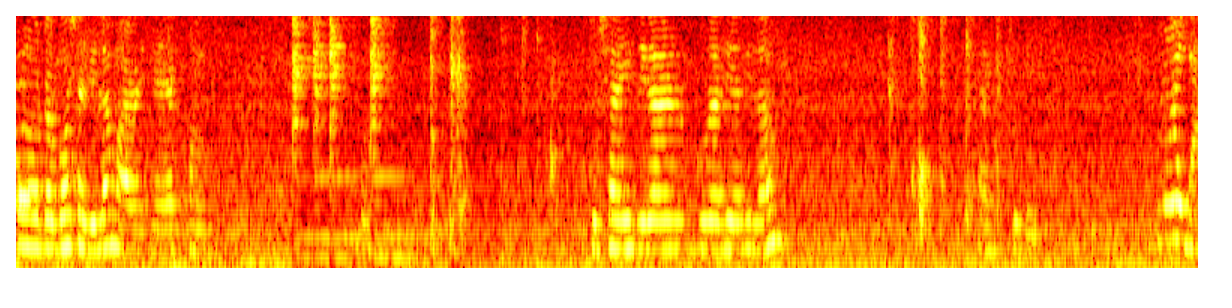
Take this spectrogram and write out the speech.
পোলাওটা বসাই দিলাম আর এই যে এখন একটু শাহি জিরার গুঁড়া দিয়ে দিলাম। একটু দিই। ময়দা।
